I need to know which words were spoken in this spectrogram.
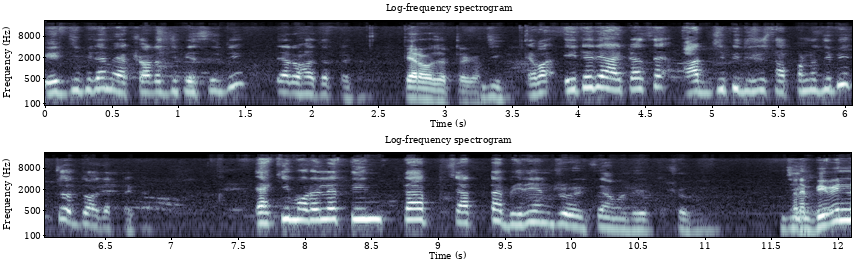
এইট জিবি র্যাম একশো আঠাশ জিবি এসএসডি তেরো হাজার টাকা। তেরো হাজার টাকা। জি এবার এটারই আরেকটা আছে আট জিবি দুশো ছাপ্পান্ন জিবি চোদ্দ হাজার টাকা। একই মডেলের তিনটা চারটা ভেরিয়েন্ট রয়েছে আমাদের শোরুমে মানে বিভিন্ন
